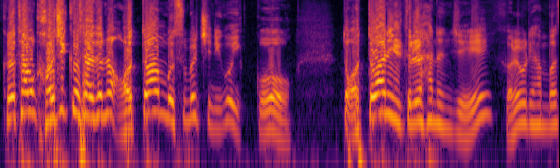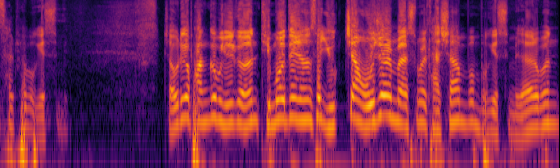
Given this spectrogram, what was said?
그렇다면 거짓 교사들은 어떠한 모습을 지니고 있고 또 어떠한 일들을 하는지 그걸 우리 한번 살펴보겠습니다. 자, 우리가 방금 읽은 디모데전서 6장 5절 말씀을 다시 한번 보겠습니다. 여러분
